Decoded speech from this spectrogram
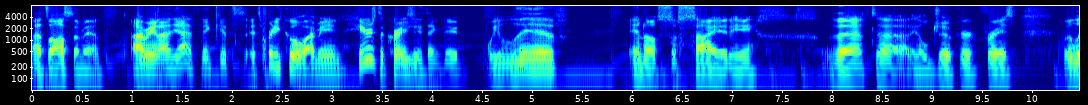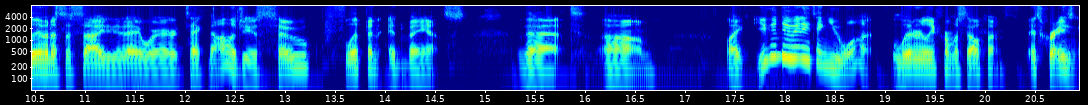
That's awesome, man. I mean, I, yeah, I think it's it's pretty cool. I mean, here's the crazy thing, dude. We live in a society that uh, the old Joker phrase. We live in a society today where technology is so flippin' advanced that, um, like, you can do anything you want, literally from a cell phone. It's crazy,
